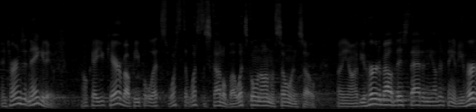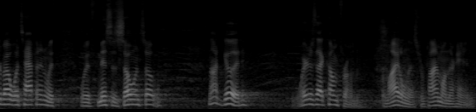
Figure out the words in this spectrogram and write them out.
and turns it negative. Okay, you care about people. Let's, what's, the, what's the scuttlebutt? What's going on with so and so? You know, have you heard about this, that, and the other thing? Have you heard about what's happening with, with Mrs. So and so? It's not good. Where does that come from? From idleness, from time on their hands.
